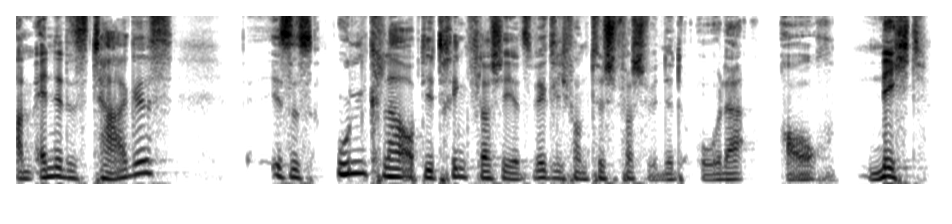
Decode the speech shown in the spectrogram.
am Ende des Tages ist es unklar, ob die Trinkflasche jetzt wirklich vom Tisch verschwindet oder auch nicht.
